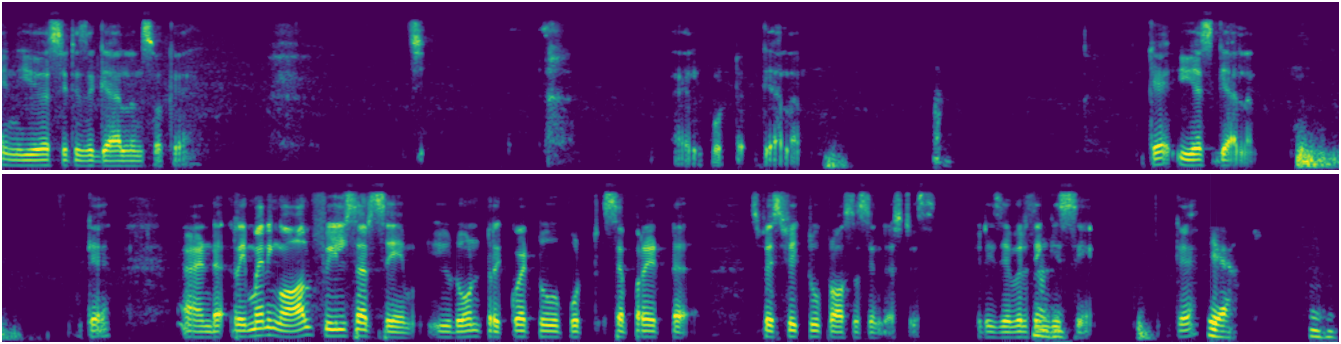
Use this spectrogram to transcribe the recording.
In us it is a gallons okay. I'll put gallon. Okay us gallon. Okay and remaining all fields are same. You don't require to put separate uh, specific to process industries it is everything is same. Okay? Yeah. Mhm.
